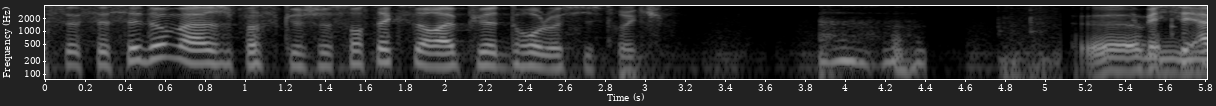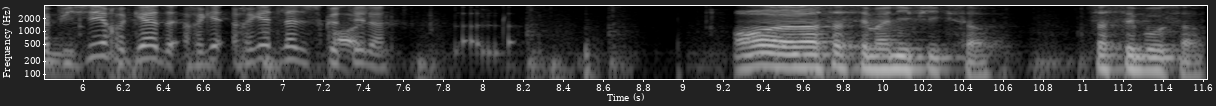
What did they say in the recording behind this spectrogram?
C'est- C'est c'est dommage parce que je sentais que ça aurait pu être drôle aussi ce truc. Euh, Mais c'est abusé, regarde, regarde, regarde là de ce côté là. Oh là là, ça c'est magnifique ça. Ça c'est beau ça.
